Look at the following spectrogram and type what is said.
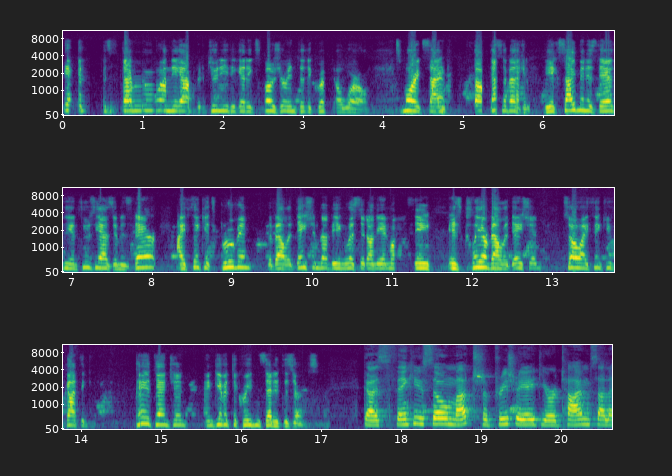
gives everyone the opportunity to get exposure into the crypto world. It's more exciting. That's the best. The excitement is there. The enthusiasm is there. I think it's proven. The validation by being listed on the NYSE is clear validation. So I think you've got to pay attention and give it the credence that it deserves. Guys, thank you so much. Appreciate your time. Salah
